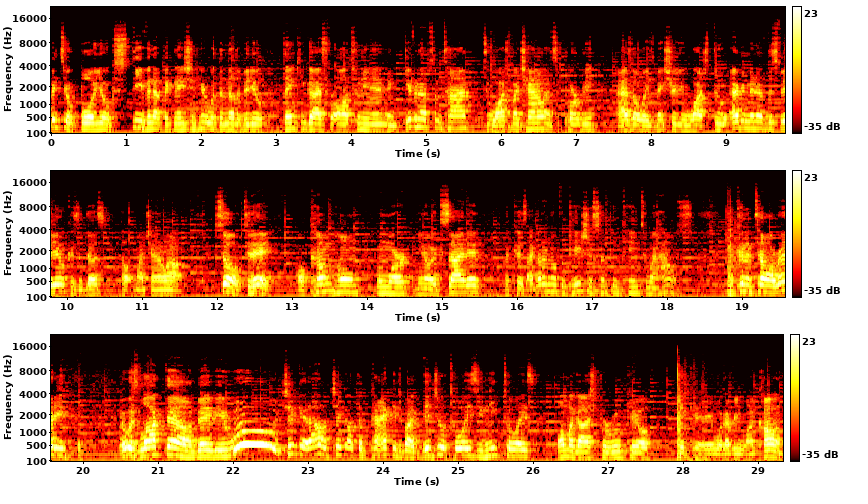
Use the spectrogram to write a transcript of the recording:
It's your boy Yoke Steven Epic Nation here with another video. Thank you guys for all tuning in and giving up some time to watch my channel and support me. As always, make sure you watch through every minute of this video because it does help my channel out. So today, I'll come home from work, you know, excited because I got a notification something came to my house. I couldn't tell already. It was Lockdown, baby. Woo! Check it out. Check out the package by Visual Toys, Unique Toys. Oh my gosh, Peru Kill, aka whatever you want to call him.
